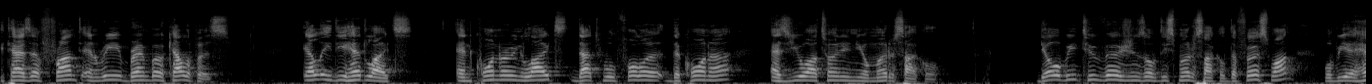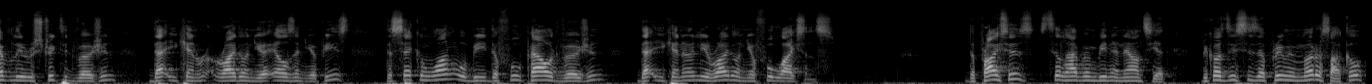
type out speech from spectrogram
It has a front and rear Brembo calipers. LED headlights and cornering lights that will follow the corner as you are turning your motorcycle. There will be two versions of this motorcycle. The first one will be a heavily restricted version that you can ride on your L's and your P's. The second one will be the full powered version that you can only ride on your full license. The prices still haven't been announced yet. Because this is a premium motorcycle,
